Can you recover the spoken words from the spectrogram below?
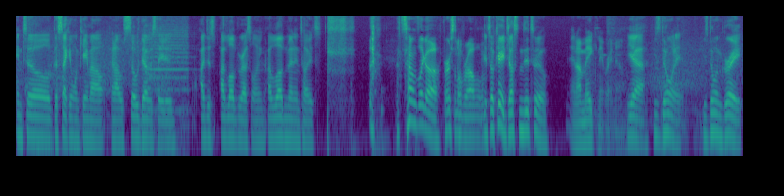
until the second one came out, and I was so devastated. I just I loved wrestling. I loved Men in Tights. That sounds like a personal problem. It's okay. Justin did too. And I'm making it right now. Yeah, he's doing it. He's doing great.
